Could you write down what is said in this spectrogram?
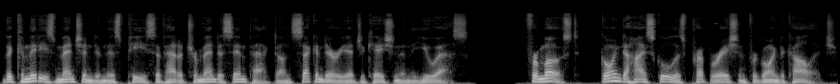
The committees mentioned in this piece have had a tremendous impact on secondary education in the U.S. For most, Going to high school is preparation for going to college.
